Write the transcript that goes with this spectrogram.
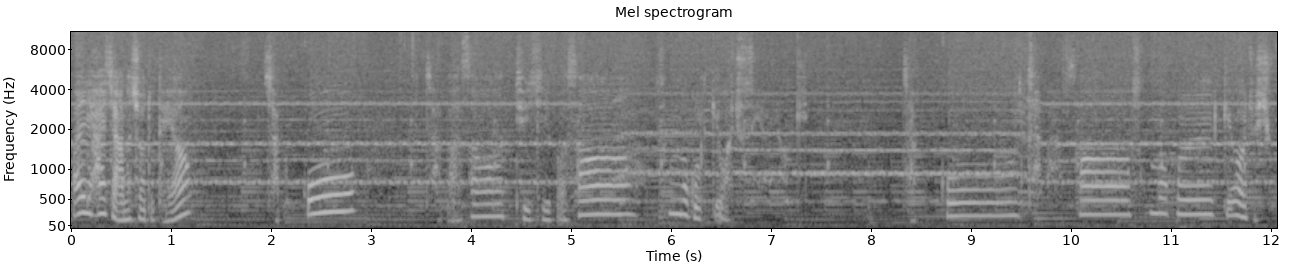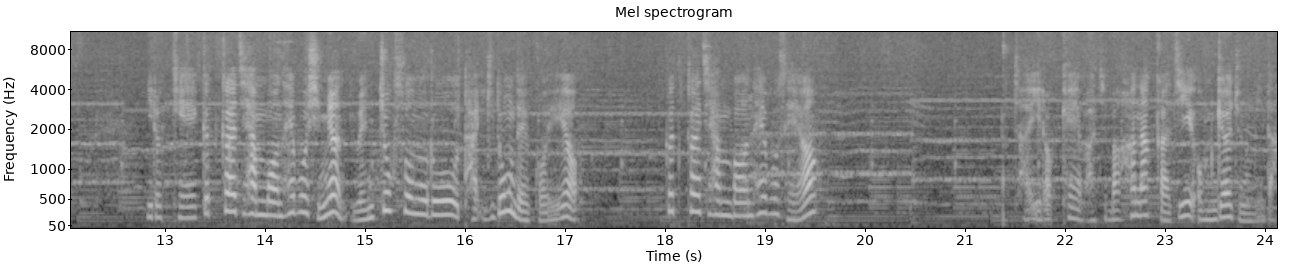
빨리 하지 않으셔도 돼요. 잡고 잡아서 뒤집어서 손목을 끼워주세요. 이렇게 잡고 잡아서 손목을 끼워주시고 이렇게 끝까지 한번 해보시면 왼쪽 손으로 다 이동될 거예요. 끝까지 한번 해보세요. 자, 이렇게 마지막 하나까지 옮겨줍니다.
